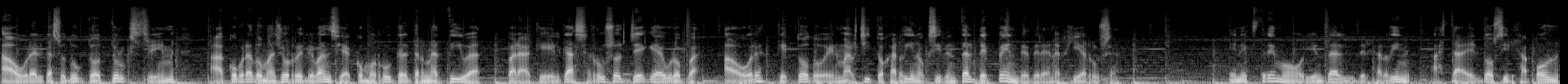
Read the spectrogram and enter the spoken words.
Ahora el gasoducto Turkstream ha cobrado mayor relevancia como ruta alternativa para que el gas ruso llegue a Europa, ahora que todo el marchito jardín occidental depende de la energía rusa. En extremo oriental del jardín, hasta el dócil Japón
